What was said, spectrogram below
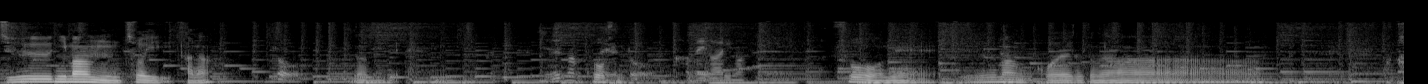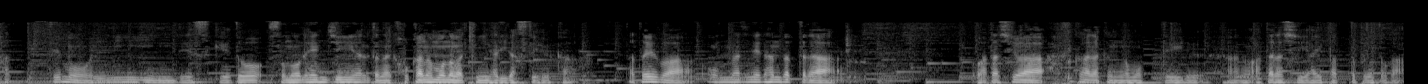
12万ちょいかな。そう。なんで、10万超えると壁がありますね。そうね、10万超えるとな買ってもいいんですけど、そのレンジになるとなんか他のものが気になり出すというか、例えば同じ値段だったら、私は福原くんが持っている、あの、新しい iPad Pro とか、は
